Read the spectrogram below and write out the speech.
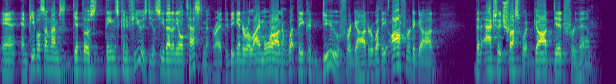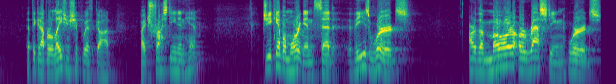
And, and people sometimes get those things confused. You'll see that in the Old Testament, right? They begin to rely more on what they could do for God or what they offer to God than actually trust what God did for them. That they could have a relationship with God by trusting in Him. G. Campbell Morgan said, These words are the more arresting words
